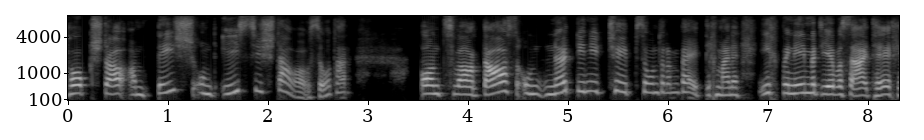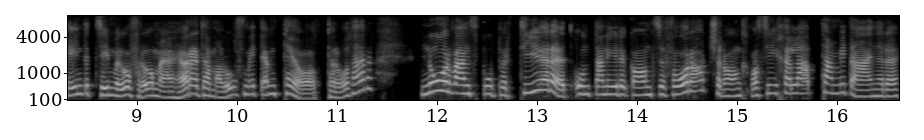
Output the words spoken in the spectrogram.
hockst du da am Tisch und isst das, oder? Und zwar das und nicht deine Chips unter dem Bett. Ich meine, ich bin immer die, die sagt, hey, Kinderzimmer aufräumen, hören da mal auf mit dem Theater, oder? Nur wenn sie pubertieren und dann ihren ganzen Vorratsschrank, was ich erlebt habe mit einer,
